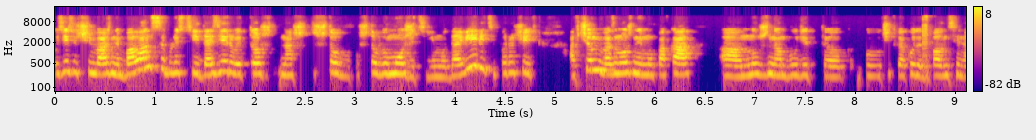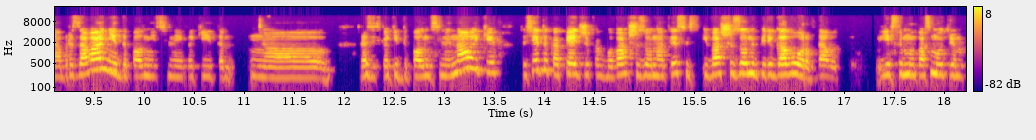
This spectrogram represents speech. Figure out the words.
здесь очень важный баланс соблюсти, дозировать то, на что, что вы можете ему доверить и поручить, а в чем, возможно, ему пока а, нужно будет э, получить какое-то дополнительное образование, дополнительные какие-то, а, развить какие-то дополнительные навыки. То есть это, опять же, как бы ваша зона ответственности и ваша зона переговоров. Да, вот если мы посмотрим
